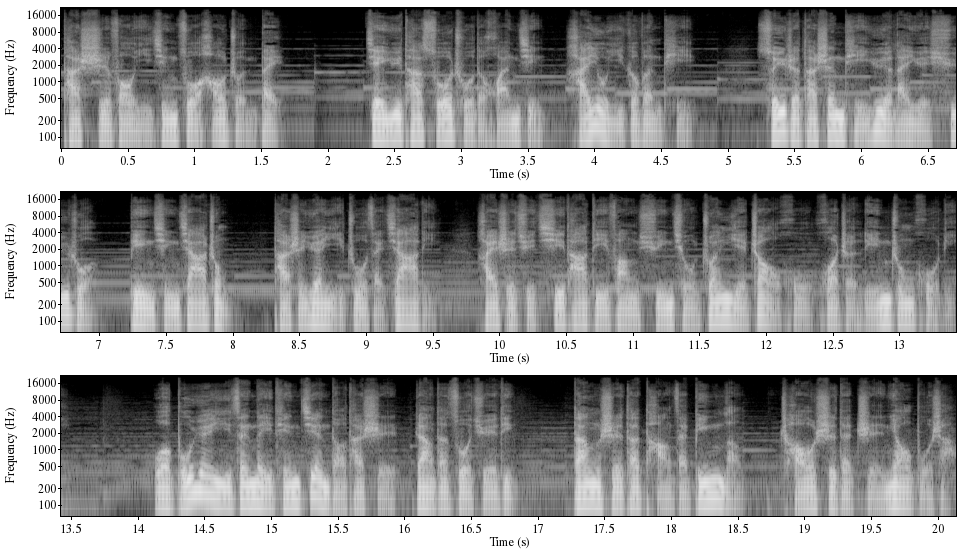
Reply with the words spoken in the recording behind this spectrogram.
他是否已经做好准备？鉴于他所处的环境，还有一个问题：随着他身体越来越虚弱，病情加重，他是愿意住在家里，还是去其他地方寻求专业照护或者临终护理？我不愿意在那天见到他时让他做决定。当时他躺在冰冷潮湿的纸尿布上，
